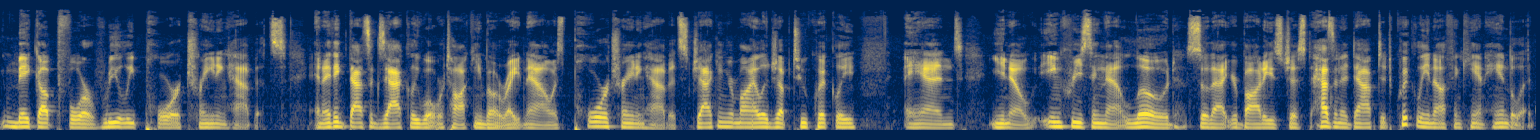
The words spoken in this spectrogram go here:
make up for really poor training habits. And I think that's exactly what we're talking about right now is poor training habits, jacking your mileage up too quickly and, you know, increasing that load so that your body's just hasn't adapted quickly enough and can't handle it.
